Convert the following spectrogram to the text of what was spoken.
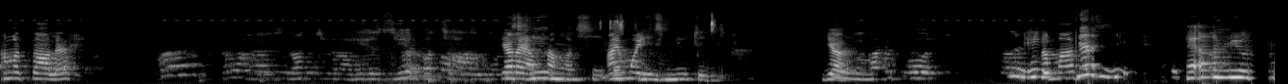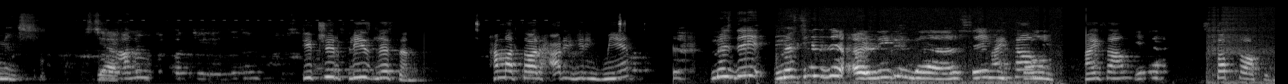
Ahmad Saleh. He is here, but yeah. I'm waiting. Muted. Yeah. Yes, I am muted. Yeah. Teacher, please listen. Muhammad Saleh, are you hearing me? Miss, miss, are reading the same I هيثم Yeah. stop talking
